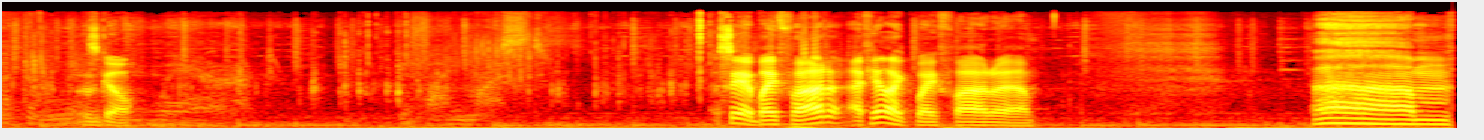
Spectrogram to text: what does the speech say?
Let the living Let's go. beware. I. So yeah, by far, I feel like by far, uh, um,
